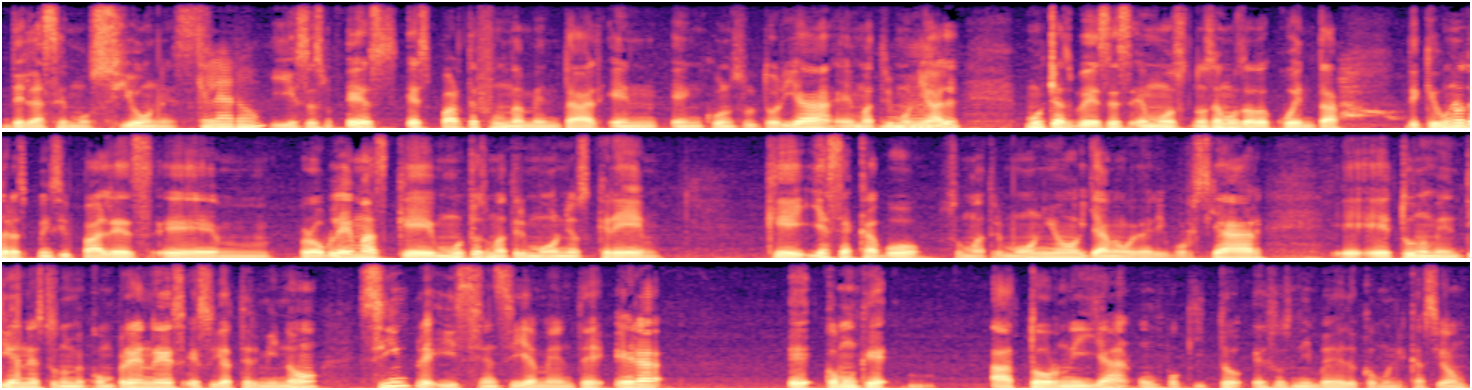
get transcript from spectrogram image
de las emociones. Claro. Y eso es, es, es parte fundamental en, en consultoría eh, matrimonial. Muchas veces hemos, nos hemos dado cuenta de que uno de los principales em, problemas que muchos matrimonios creen que ya se acabó su matrimonio, ya me voy a divorciar, eh, eh, tú no me entiendes, tú no me comprendes, eso ya terminó, simple y sencillamente era como que atornillar un poquito esos niveles de comunicación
